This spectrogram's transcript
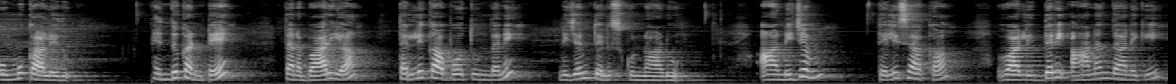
ఒమ్ము కాలేదు. ఎందుకంటే తన భార్య తల్లి కాబోతుందని నిజం తెలుసుకున్నాడు. ఆ నిజం తెలిసాక వాళ్ళిద్దరి ఆనందానికి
